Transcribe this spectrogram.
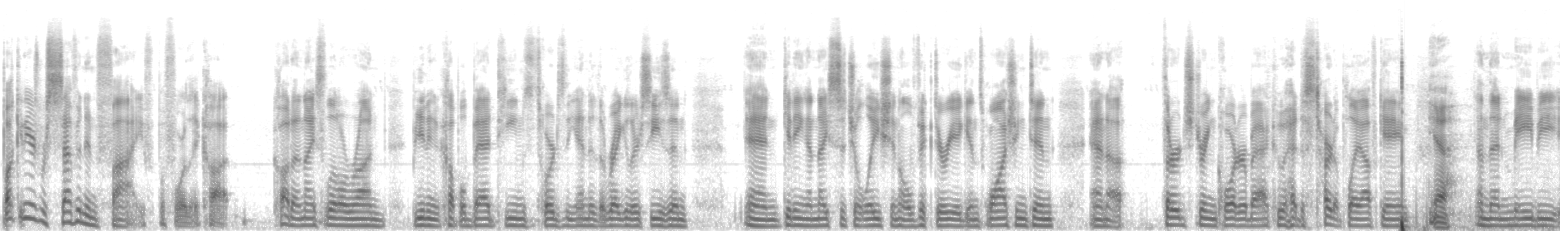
Buccaneers were seven and five before they caught caught a nice little run, beating a couple bad teams towards the end of the regular season, and getting a nice situational victory against Washington and a third string quarterback who had to start a playoff game. Yeah. And then maybe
